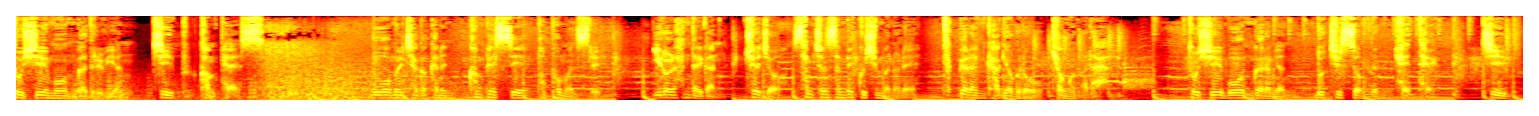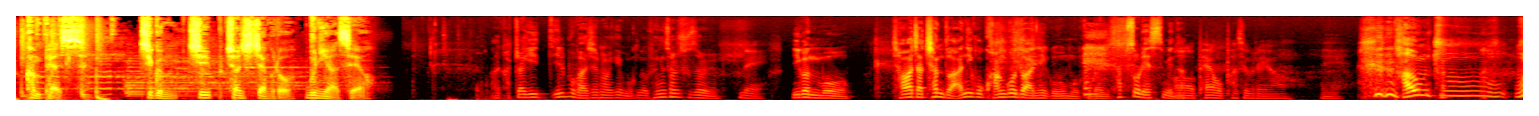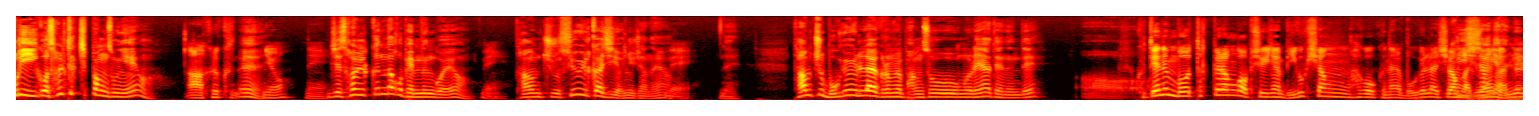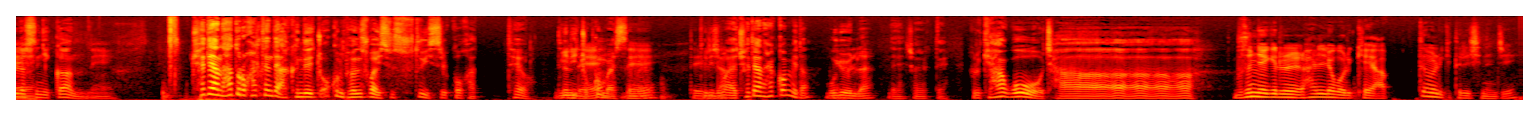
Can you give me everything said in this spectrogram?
도시의 모험가들을 위한 Jeep Compass. 모험을 자극하는 Compass의 퍼포먼스를 1월 한 달간 최저 3,390만 원의 특별한 가격으로 경험하라. 도시의 모험가라면 놓칠 수 없는 혜택. Jeep Compass. 지금 Jeep 전시장으로 문의하세요. 아, 갑자기 1부 마지막에 뭔가 횡설수설. 네. 이건 뭐 자화자찬도 아니고 광고도 아니고 뭐 그런 삽소리 했습니다. 어, 배가 고파서 그래요. 네. 다음 주 우리 이거 설 특집 방송이에요. 아 그렇군요. 네. 이제 설 끝나고 뵙는 거예요. 네. 다음 주 수요일까지 연휴잖아요. 네. 다음 주 목요일 날 그러면 방송을 해야 되는데 어, 그때는 뭐 특별한 거 없이 그냥 미국 시황하고 그날 목요일 날 우리 가지고 시장이 안. 열렸으니까 네. 최대한 하도록 할 텐데 아 근데 조금 변수가 있을 수도 있을 것 같아요. 미리 그런데, 조금 말씀을 네. 드리지만 아니, 최대한 할 겁니다. 목요일 날, 네 저녁 때 그렇게 하고 자 무슨 얘기를 하려고 이렇게 앞뜸을 이렇게 들으시는지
